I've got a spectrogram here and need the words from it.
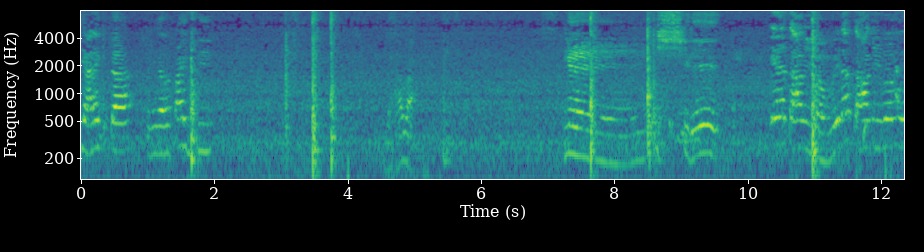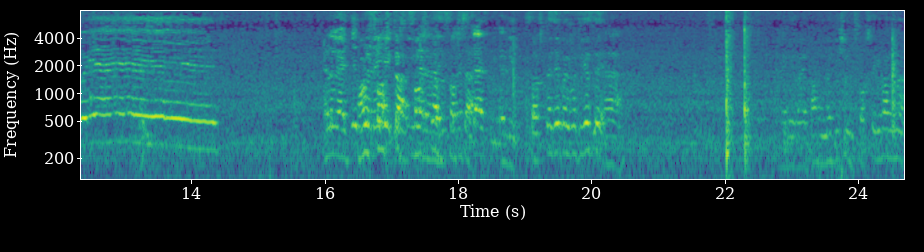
Iya kita tinggal pagi. Dah lah. Ngeh, sih deh. Ya tahu ni, mami, dah tahu ni, mami. তো আমি পাবো হ্যালো গাইস আমার সস্তা, সস্তা আছে, সস্তা। সসটা যে পাইবো ঠিক আছে হ্যাঁ আরে ভাই পাবো না কিছু সসটা কি পাবো না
